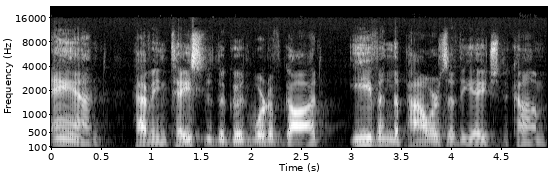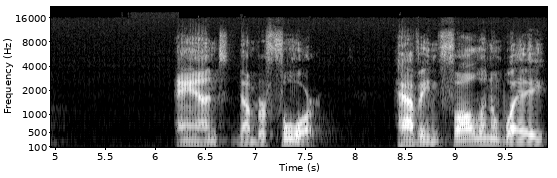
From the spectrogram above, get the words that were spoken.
and having tasted the good word of God, even the powers of the age to come. And number four, having fallen away,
